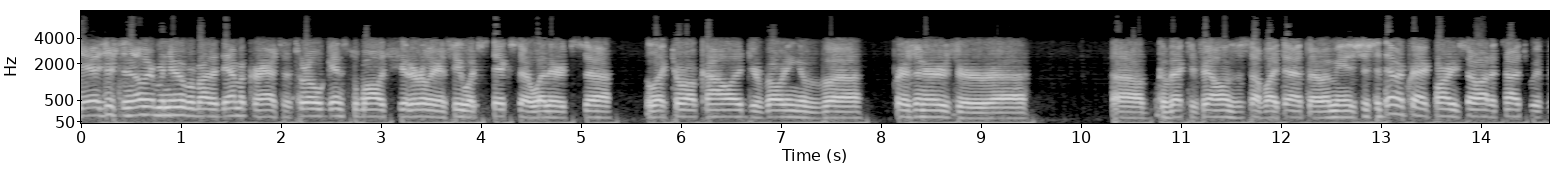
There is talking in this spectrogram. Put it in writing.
Yeah, just another maneuver by the Democrats to throw against the wall shit earlier and see what sticks. Uh, whether it's uh, electoral college or voting of uh, prisoners or uh, uh, convicted felons and stuff like that. Though I mean, it's just the Democratic Party so out of touch with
